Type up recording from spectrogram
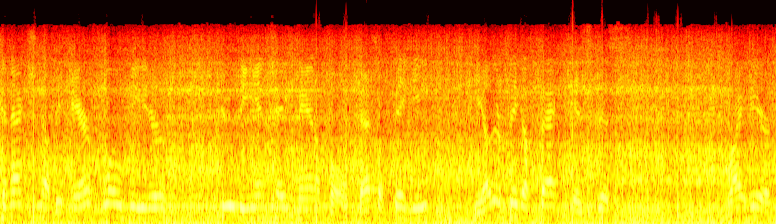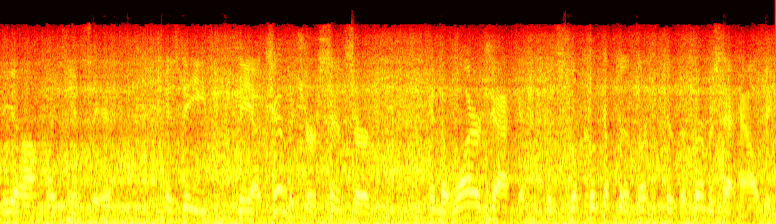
connection of the airflow meter to the intake manifold. That's a biggie. The other big effect is this right here, the, uh, well, you can't see it, is the, the uh, temperature sensor in the water jacket that's hooked up to the, to the thermostat housing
